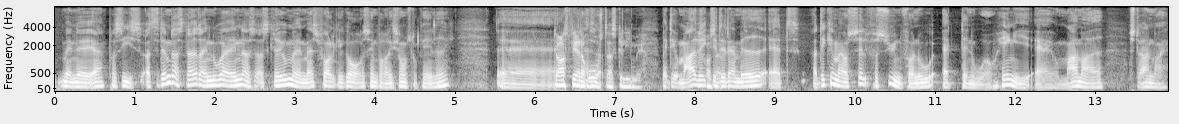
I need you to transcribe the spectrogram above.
men øh, ja, præcis. Og til dem, der har skrevet derinde, nu er jeg inde og, og skrive med en masse folk i går, også ind på redaktionslokalet, ikke? Øh, der er også flere, der altså, ros, der skal lige med. Men det er jo meget vigtigt det der med, at, og det kan man jo selv få syn for nu, at den uafhængige er jo meget, meget større end mig.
